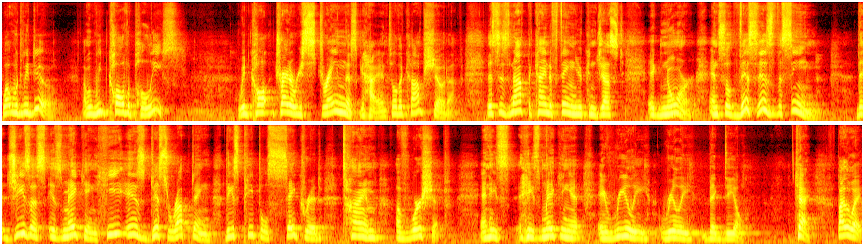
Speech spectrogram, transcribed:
What would we do? I mean, we'd call the police. We'd call, try to restrain this guy until the cops showed up. This is not the kind of thing you can just ignore. And so, this is the scene that Jesus is making. He is disrupting these people's sacred time of worship. And he's, he's making it a really, really big deal. Okay, by the way,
